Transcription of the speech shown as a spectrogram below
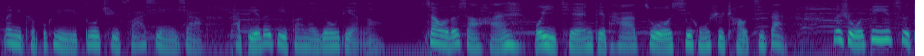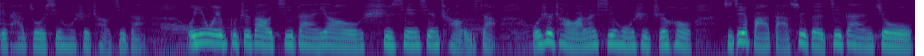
那你可不可以多去发现一下他别的地方的优点呢？像我的小孩，我以前给他做西红柿炒鸡蛋，那是我第一次给他做西红柿炒鸡蛋。我因为不知道鸡蛋要事先先炒一下，我是炒完了西红柿之后，直接把打碎的鸡蛋就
